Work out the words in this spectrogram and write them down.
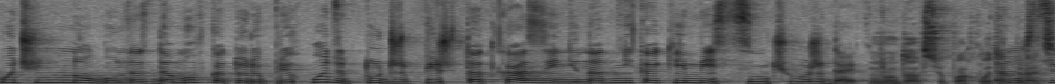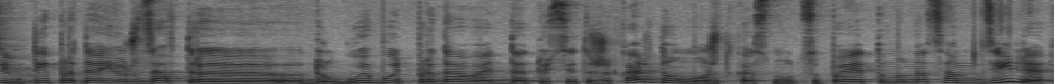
очень много у нас домов, которые приходят, тут же пишут отказы, и не надо никакие месяцы ничего ждать. Ну да, все проходит Потому что сегодня ты продаешь, завтра э, другой будет продавать, да, то есть это же каждого может коснуться, поэтому на самом деле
